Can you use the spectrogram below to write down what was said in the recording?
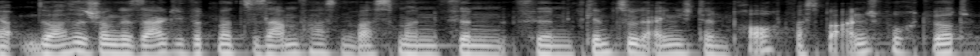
Ja, du hast es schon gesagt, ich würde mal zusammenfassen, was man für, für einen Klimmzug eigentlich denn braucht, was beansprucht wird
